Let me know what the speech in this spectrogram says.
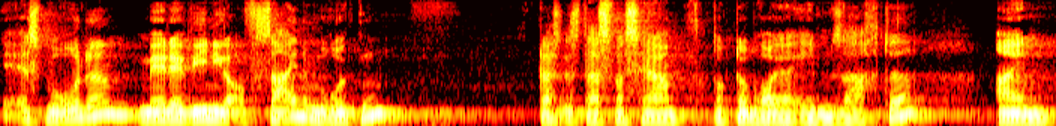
Es wurde mehr oder weniger auf seinem Rücken, das ist das, was Herr Dr. Breuer eben sagte, ein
